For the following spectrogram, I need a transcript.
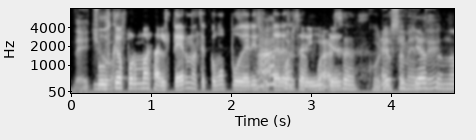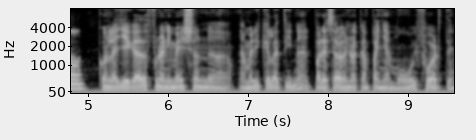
De hecho, busca formas alternas de cómo poder disfrutar ah, esos servicios. Curiosamente, con la llegada de Funimation a América Latina, al parecer hay una campaña muy fuerte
